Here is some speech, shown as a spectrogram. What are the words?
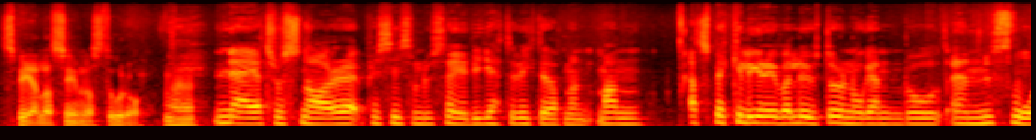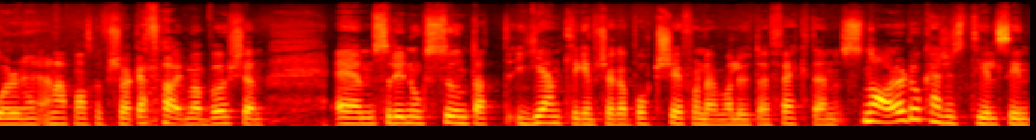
spela så himla stor roll. Nej. Nej, jag tror snarare, precis som du säger, det är jätteviktigt att man, man att spekulera i valutor är nog ändå ännu svårare än att man ska försöka tajma börsen. Ehm, så det är nog sunt att egentligen försöka bortse från den valutaeffekten. Snarare då kanske se till sin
